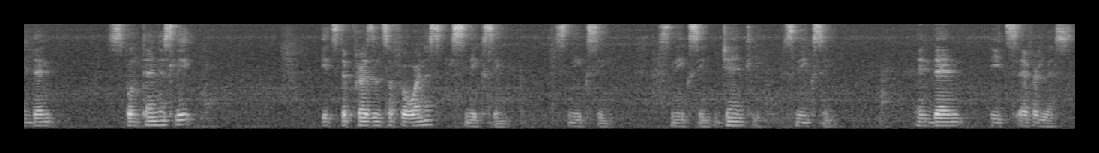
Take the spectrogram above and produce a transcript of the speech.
and then spontaneously it's the presence of awareness sneaks in sneaks in sneaks in gently sneaks in and then it's effortless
